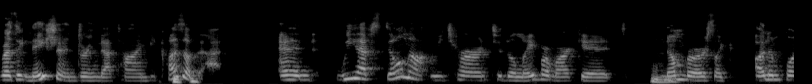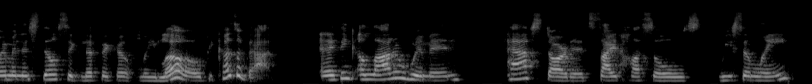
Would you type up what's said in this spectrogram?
resignation during that time because of that. And we have still not returned to the labor market Mhm. numbers. Like unemployment is still significantly low because of that. And I think a lot of women have started side hustles recently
